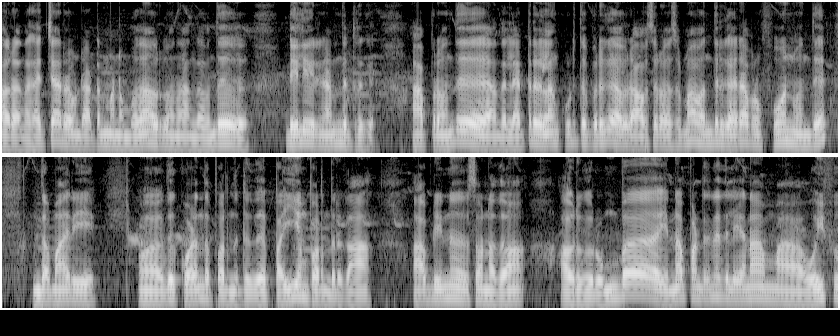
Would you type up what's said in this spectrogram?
அவர் அந்த ஹெச்ஆர் ரவுண்ட் அட்டன் பண்ணும்போது தான் அவருக்கு வந்து அங்கே வந்து டெலிவரி நடந்துகிட்ருக்கு அப்புறம் வந்து அந்த லெட்டர் எல்லாம் கொடுத்த பிறகு அவர் அவசர அவசரமாக வந்திருக்காரு. அப்புறம் ஃபோன் வந்து இந்த மாதிரி இது குழந்த பிறந்துட்டுது. பையன் பிறந்திருக்கான். அப்படின்னு சொன்னதும் அவருக்கு ரொம்ப என்ன பண்ணுறதுனே தெரியல. ஏன்னா ஒய்ஃபு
